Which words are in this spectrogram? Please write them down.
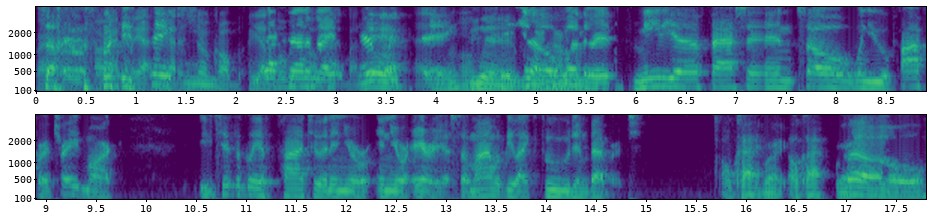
So, so All right, these he, had, he had a show called. He had a Black movie Dynamite, Black Dynamite. Yeah. everything Yeah, you know, like, whether it's media, fashion. So when you apply for a trademark, you typically apply to it in your in your area. So mine would be like food and beverage. Okay. Right. Okay. Right. So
